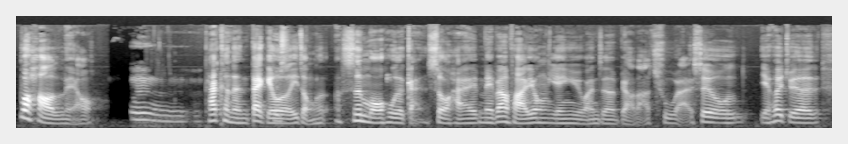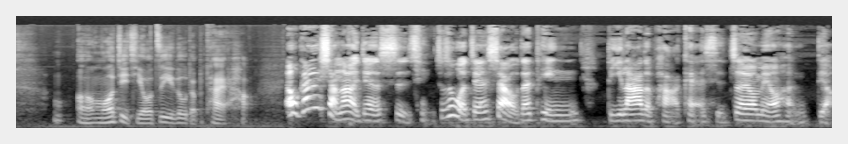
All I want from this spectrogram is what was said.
不好聊，嗯，他可能带给我一种是模糊的感受，还没办法用言语完整的表达出来，所以我也会觉得，呃，某几集我自己录的不太好。我刚才想到一件事情，就是我今天下午在听迪拉的 podcast，这又没有很屌，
